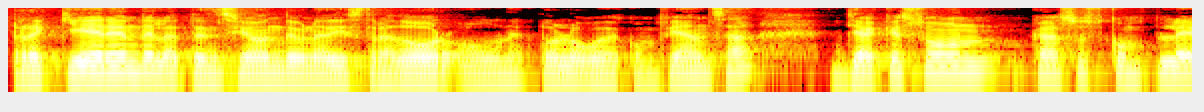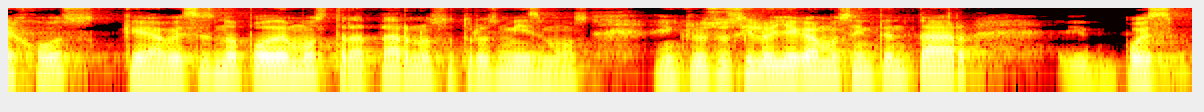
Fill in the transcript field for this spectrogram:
requieren de la atención de un adiestrador o un etólogo de confianza, ya que son casos complejos que a veces no podemos tratar nosotros mismos. E incluso si lo llegamos a intentar, eh, pues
